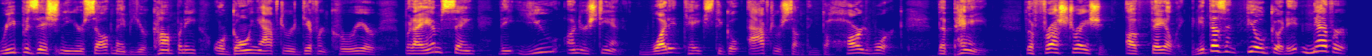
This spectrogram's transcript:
repositioning yourself, maybe your company, or going after a different career. But I am saying that you understand what it takes to go after something the hard work, the pain, the frustration of failing. It doesn't feel good. It never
